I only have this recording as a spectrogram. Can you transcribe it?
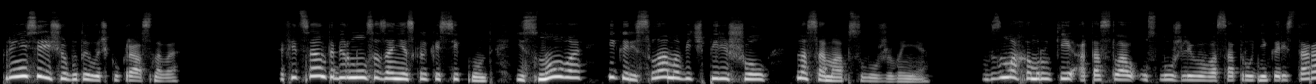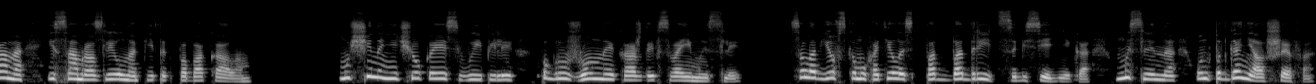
«Принеси еще бутылочку красного». Официант обернулся за несколько секунд, и снова Игорь Исламович перешел на самообслуживание. Взмахом руки отослал услужливого сотрудника ресторана и сам разлил напиток по бокалам. Мужчины, не чокаясь, выпили, погруженные каждый в свои мысли. Соловьевскому хотелось подбодрить собеседника. Мысленно он подгонял шефа.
